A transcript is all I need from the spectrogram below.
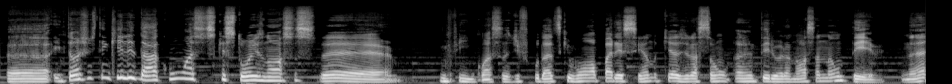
Uh, então a gente tem que lidar com essas questões nossas é, enfim, com essas dificuldades que vão aparecendo que a geração anterior à nossa não teve, né?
